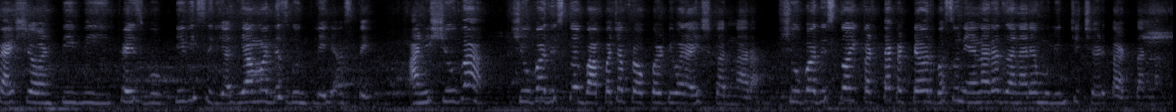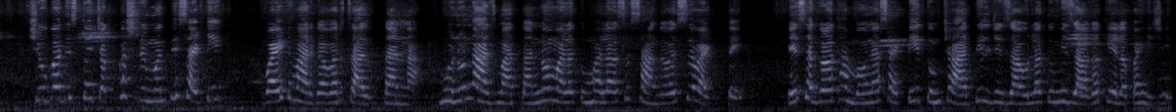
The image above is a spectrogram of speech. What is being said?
fashion T V Facebook T V serial यामध्येच गुंतलेली असते. आणि शिवबा शिवबा दिसतोय बापाच्या प्रॉपर्टीवर ऐश करणारा. शिवबा दिसतोय कट्ट्या कट्ट्यावर बसून येणाऱ्या जाणाऱ्या मुलींची छेड काढताना. शिवबा दिसतोय चक्क श्रीमंतीसाठी वाईट मार्गावर चालताना. म्हणून आज मातांनो मला तुम्हाला असं सांगावंसं वाटतंय. हे सगळं थांबवण्यासाठी तुमच्या आतील जिजाऊला तुम्ही जागं केलं पाहिजे.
